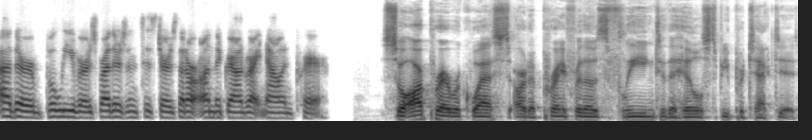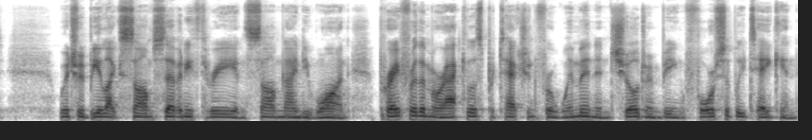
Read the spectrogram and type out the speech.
other believers, brothers and sisters that are on the ground right now in prayer? So our prayer requests are to pray for those fleeing to the hills to be protected which would be like Psalm 73 and Psalm 91. Pray for the miraculous protection for women and children being forcibly taken,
